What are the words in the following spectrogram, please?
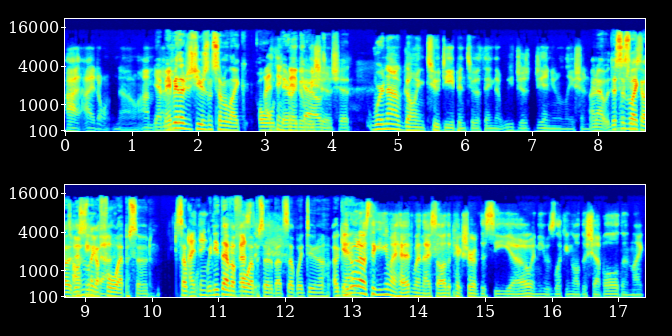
I I don't know. I'm, Yeah, I maybe mean, they're just using some like old think dairy maybe we cows should- and shit. we're now going too deep into a thing that we just genuinely shouldn't. I know. This is like a this is like a full episode. Sub, I think we need to have a full episode about Subway tuna again. You know what I was thinking in my head when I saw the picture of the CEO and he was looking all disheveled and like,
